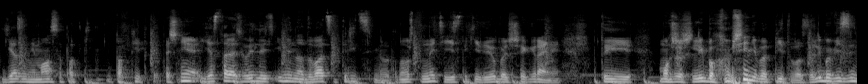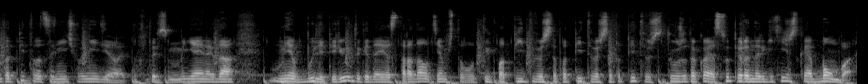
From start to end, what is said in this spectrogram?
я занимался подпиткой. Точнее, я стараюсь выделить именно 20-30 минут, потому что, знаете, есть такие две большие грани. Ты можешь либо вообще не подпитываться, либо весь день подпитываться и ничего не делать. То есть у меня иногда, у меня были периоды, когда я страдал тем, что вот ты подпитываешься, подпитываешься, подпитываешься, ты уже такая супер энергетическая бомба.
